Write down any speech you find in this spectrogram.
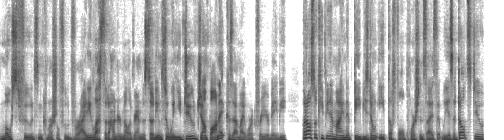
most foods and commercial food variety, less than 100 milligrams of sodium. So when you do jump on it, because that might work for your baby, but also keeping in mind that babies don't eat the full portion size that we as adults do.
